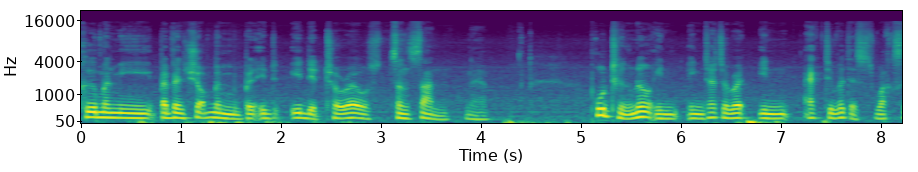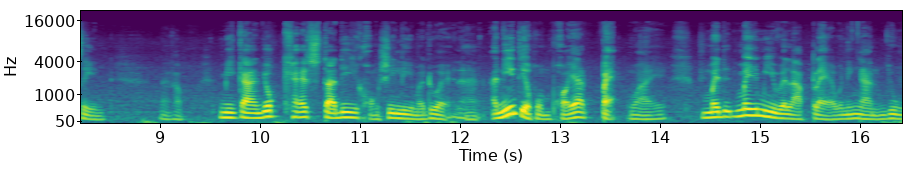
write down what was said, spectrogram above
คือมันมีเป็นเป็นช็อปมันเป็น editorial สั้นๆนะครับ พูดถึงเรื่อง inactivated vaccine นะครับ มีการยก case study ของชิลีมาด้วยนะฮะ อันนี้เดี๋ยวผมขออนุญาตแปะไว้ ไม่ได้ไม่ได้มีเวลาแปลวันนี้งานยุ่ง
